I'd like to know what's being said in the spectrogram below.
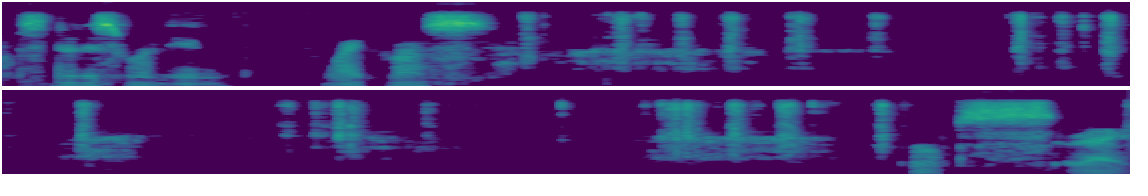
let's do this one in white cross. Oops, right.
